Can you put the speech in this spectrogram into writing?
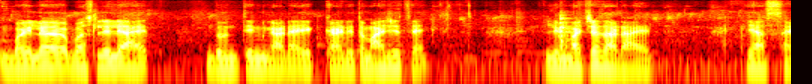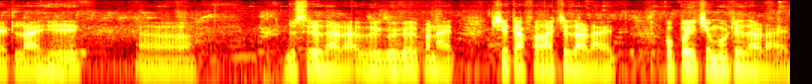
बैल बसलेले आहेत. दोन तीन गाड्या एक गाडी तर माझीच आहे. लिंबाचे झाडं आहेत. या साईडला हे दुसरे झाडं वेगवेगळे पण आहेत. सीताफळाचे झाडं आहेत. पपईचे मोठे झाडं आहेत.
